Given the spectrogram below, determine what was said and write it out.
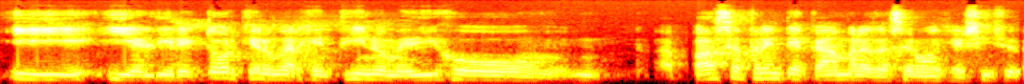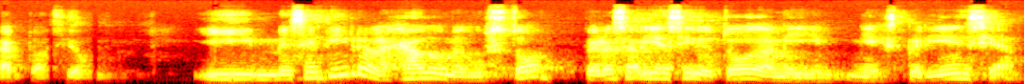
y, y, el director, que era un argentino, me dijo, pasa frente a cámaras a hacer un ejercicio de actuación. Y me sentí relajado, me gustó, pero esa había sido toda mi, mi experiencia.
